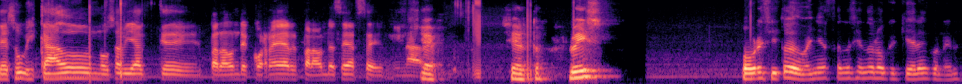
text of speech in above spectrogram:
desubicado, no sabía que, para dónde correr, para dónde hacerse, ni nada. sí, cierto. Luis, Pobrecito de dueña, están haciendo lo que quieren con él,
